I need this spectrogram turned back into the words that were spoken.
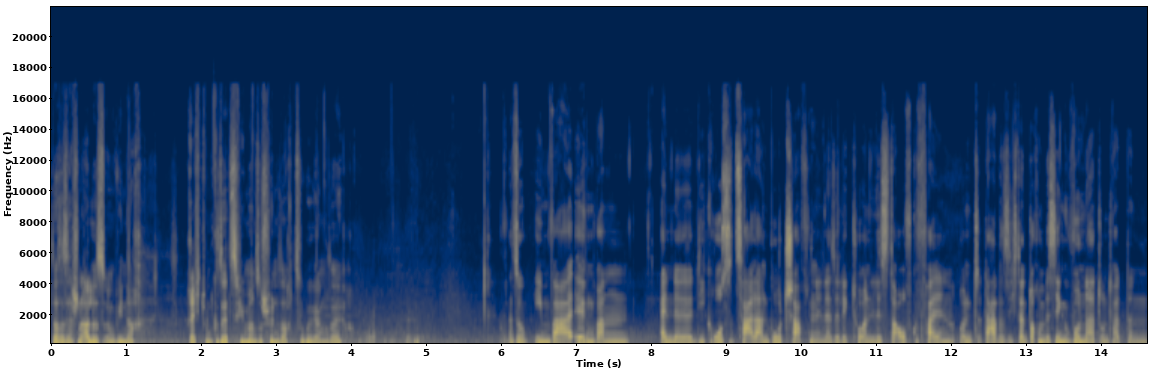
dass es ja schon alles irgendwie nach Recht und Gesetz, wie man so schön sagt, zugegangen sei. Also ihm war irgendwann eine, die große Zahl an Botschaften in der Selektorenliste aufgefallen und da hat er sich dann doch ein bisschen gewundert und hat dann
